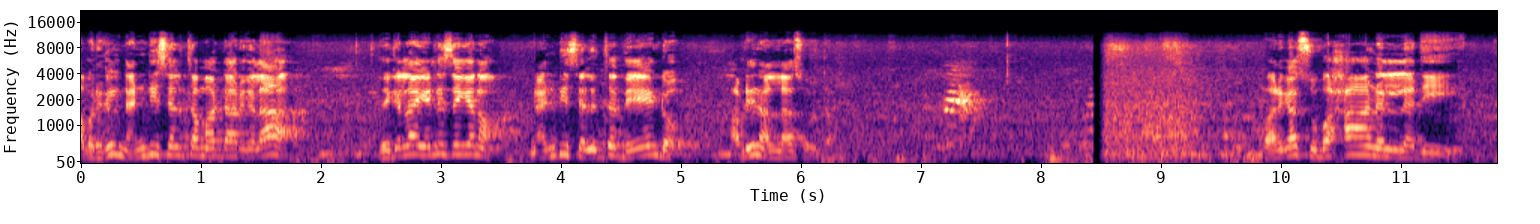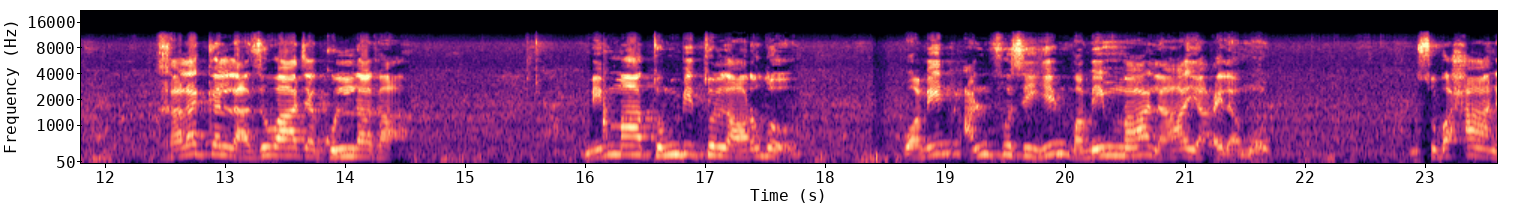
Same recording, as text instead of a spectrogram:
அவர்கள் நன்றி செலுத்த மாட்டார்களா? இதுக்கெல்லாம் என்ன செய்யணும்? நன்றி செலுத்த வேண்டும் அப்படின்னு நல்லா சொல்கிறான் பாருங்க சுபஹானல்லதி ஹலக்கல் அசுவாஜ குல்லகா மிம்மா தும்பித்துல் அருது ஒமின் அன்ஃபுசிஹிம் வமிம்மா லா யஅலமூன். சுபஹான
